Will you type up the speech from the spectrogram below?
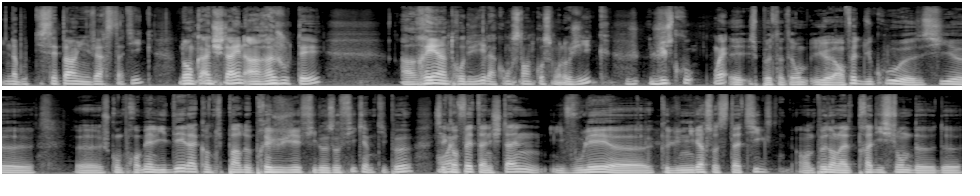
il n'aboutissait pas à un univers statique. Donc Einstein a rajouté, a réintroduit la constante cosmologique. Du coup, ouais. Et je peux t'interrompre. En fait, du coup, euh, si euh, euh, je comprends bien l'idée là, quand tu parles de préjugés philosophiques un petit peu, c'est Ouais. qu'en fait Einstein, il voulait euh, que l'univers soit statique, un peu dans la tradition de, de-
